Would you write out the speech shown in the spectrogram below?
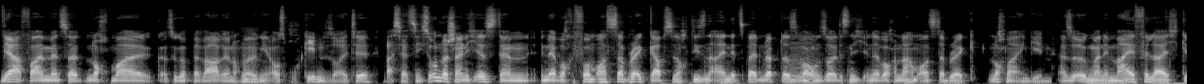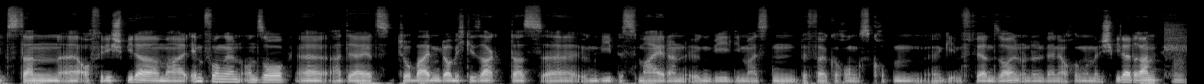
Ja, vor allem wenn es halt nochmal, also Gott bewahre, nochmal mhm. irgendwie einen Ausbruch geben sollte, was jetzt nicht so unwahrscheinlich ist, denn in der Woche vor dem All-Star-Break gab es noch diesen einen jetzt bei den Raptors. Mhm. Warum sollte es nicht in der Woche nach dem All-Star-Break nochmal eingeben? Also irgendwann im Mai vielleicht gibt's dann äh, auch für die Spieler mal Impfungen und so. Äh, hat ja jetzt Joe Biden, glaube ich, gesagt, dass äh, irgendwie bis Mai dann irgendwie die meisten Bevölkerung Bevölkerungsgruppen äh, geimpft werden sollen und dann werden ja auch irgendwann mal die Spieler dran. Mhm.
